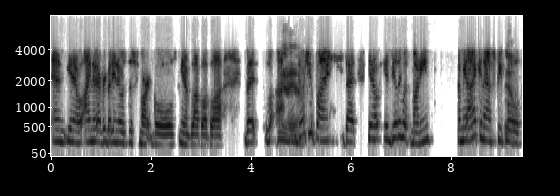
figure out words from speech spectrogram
And you know, I know everybody knows the SMART goals, you know, blah blah blah. But uh, yeah, yeah. don't you find that, you know, in dealing with money, I mean, I can ask people, yeah.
